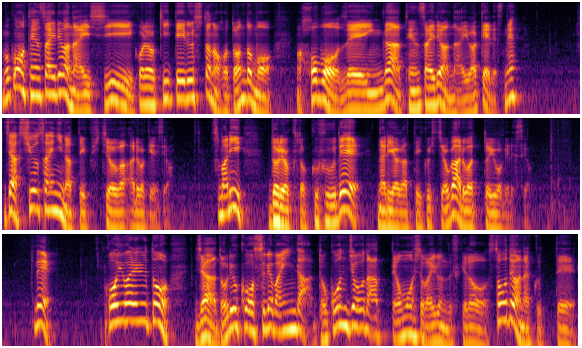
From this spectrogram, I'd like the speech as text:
僕も天才ではないしこれを聞いている人のほとんども、まあ、ほぼ全員が天才ではないわけですね。じゃあ秀才になっていく必要があるわけですよ。つまり努力と工夫で成り上がっていく必要があるわというわけですよでこう言われるとじゃあ努力をすればいいんだど根性だって思う人がいるんですけどそうではなくって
